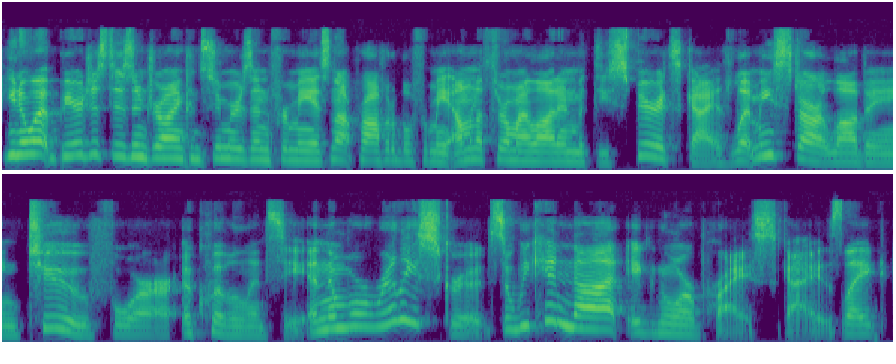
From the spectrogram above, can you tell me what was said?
you know what, beer just isn't drawing consumers in for me. It's not profitable for me. I'm going to throw my lot in with these spirits guys. Let me start lobbying too for equivalency. And then we're really screwed. So we cannot ignore price, guys. Like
